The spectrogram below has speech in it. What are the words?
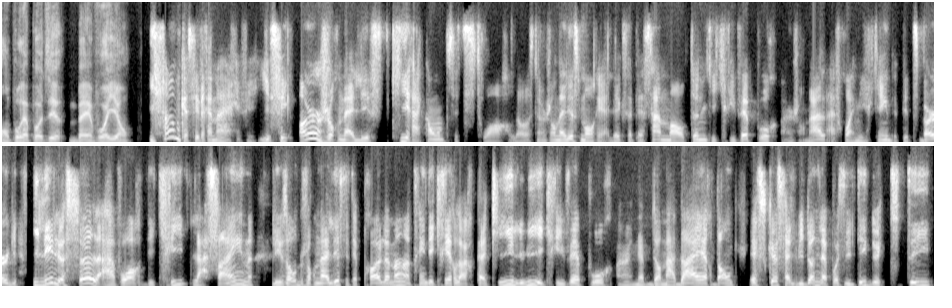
on pourrait pas dire, ben voyons, Il semble que c'est vraiment arrivé. C'est un journaliste qui raconte cette histoire-là. C'est un journaliste montréalais qui s'appelait Sam Malton qui écrivait pour un journal afro-américain de Pittsburgh. Il est le seul à avoir décrit la scène. Les autres journalistes étaient probablement en train d'écrire leur papier. Lui écrivait pour un hebdomadaire. Donc, est-ce que ça lui donne la possibilité de quitter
